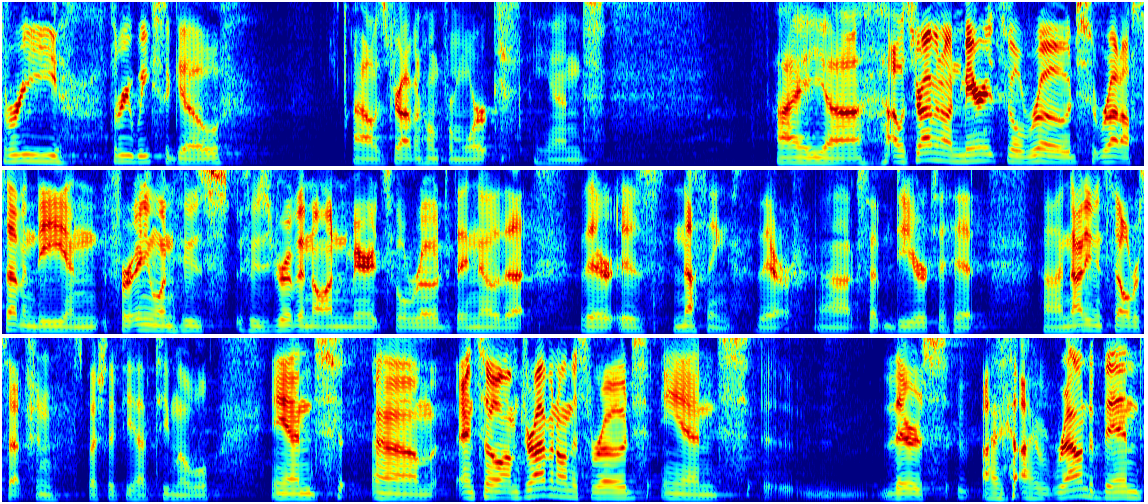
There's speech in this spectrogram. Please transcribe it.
Three, three weeks ago, I was driving home from work and I, uh, I was driving on Marriottsville Road right off 70, and for anyone who's, who's driven on Marriottsville Road, they know that there is nothing there uh, except deer to hit, uh, not even cell reception, especially if you have T Mobile. And, um, and so I'm driving on this road, and there's, I, I, round a bend,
